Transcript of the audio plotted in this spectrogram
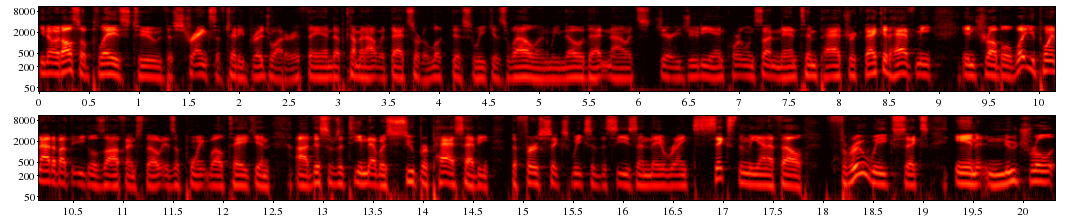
You know, it also plays to the strengths of Teddy Bridgewater if they end up coming out with that sort of look this week as well. And we know that now it's Jerry Jeudy and Courtland Sutton and Tim Patrick. That could have me in trouble. What you point out about the Eagles' offense, though, is a point well taken. Uh, this was a team that was super pass heavy the first six weeks of the season. They ranked sixth in the NFL through week six in neutral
